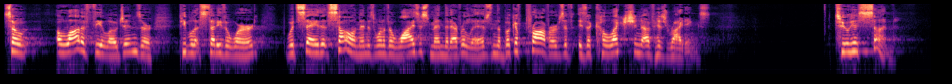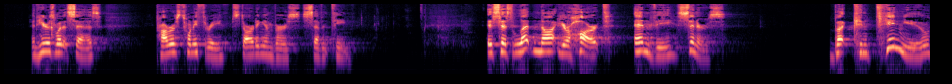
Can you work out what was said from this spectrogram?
So, a lot of theologians or people that study the word would say that Solomon is one of the wisest men that ever lives, and the book of Proverbs is a collection of his writings to his son. And here's what it says Proverbs 23, starting in verse 17. It says, Let not your heart envy sinners, but continue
